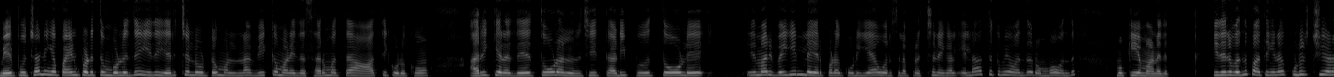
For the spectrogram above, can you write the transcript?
மேற்பூச்சா நீங்கள் பயன்படுத்தும் பொழுது இது எரிச்சலூட்டும் இல்லைன்னா வீக்கமடைந்த சருமத்தை ஆற்றி கொடுக்கும். அரிக்கிறது தோல் அலர்ஜி தடிப்பு தோல் இது மாதிரி வெயிலில் ஏற்படக்கூடிய ஒரு சில பிரச்சனைகள் எல்லாத்துக்குமே வந்து ரொம்ப வந்து முக்கியமானது. இதில் வந்து பார்த்திங்கன்னா குளிர்ச்சியான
